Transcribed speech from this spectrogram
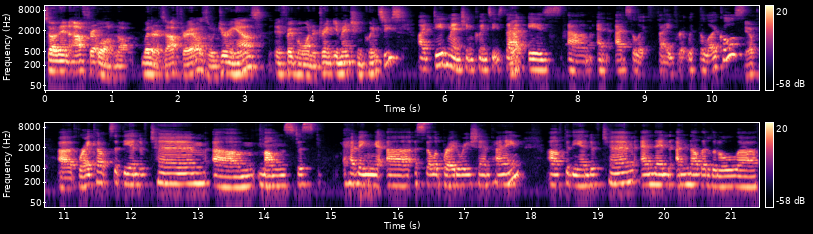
So then after, well, not whether it's after hours or during hours, if people want to drink, you mentioned Quincy's. I did mention Quincy's. That is um, an absolute favourite with the locals. Yep. Uh, breakups at the end of term, um, mums just having uh, a celebratory champagne after the end of term, and then another little uh,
